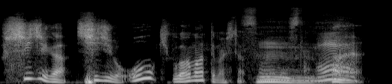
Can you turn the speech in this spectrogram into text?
不支持が支持を大きく上回ってました。そうでしたね。はい。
